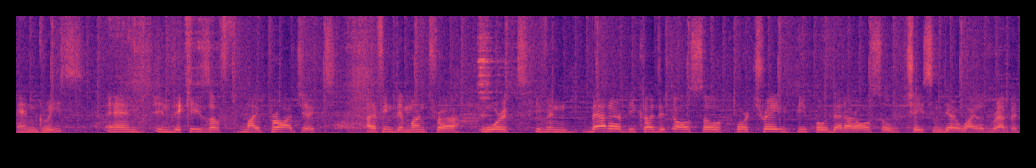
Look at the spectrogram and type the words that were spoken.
and Greece. And in the case of my project, I think the mantra worked even better because it also portrayed people that are also chasing their wild rabbit.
